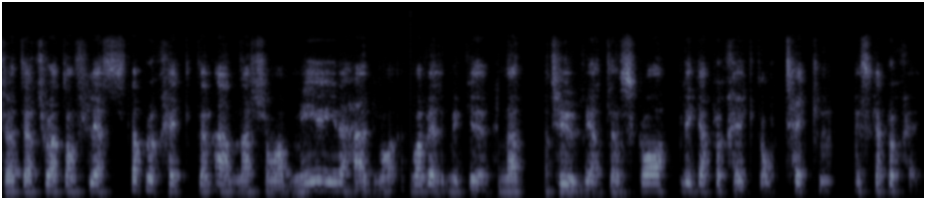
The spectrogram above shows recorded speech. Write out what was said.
För att jag tror att de flesta projekten annars som var med i det här, det var, var väldigt mycket naturvetenskapliga projekt och tekniska projekt.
